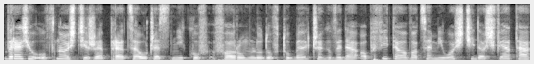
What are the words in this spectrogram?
Wyraził ufność, że praca uczestników Forum Ludów Tubylczych wyda obfite owoce miłości do świata,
